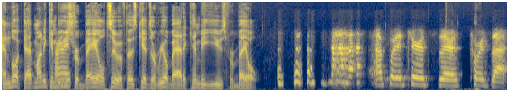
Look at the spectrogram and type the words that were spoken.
And look, that money can be All right. used for bail too. If those kids are real bad, it can be used for bail. I put it towards there towards that.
